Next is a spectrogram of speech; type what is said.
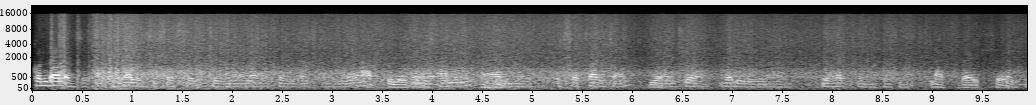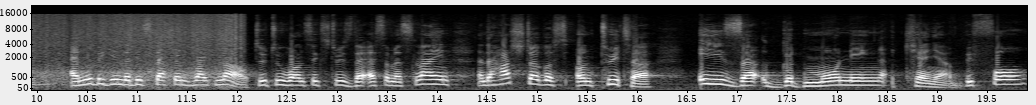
condolences. My condolences also to my loved friend Dunstan Omari Absolutely. and his family. And uh, it's a trying time. Yeah. I'm sure God will uh, help. That's very true. And we begin the discussion right now. 22162 is the SMS line, and the hashtag on Twitter is uh, Good Morning Kenya. Before,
